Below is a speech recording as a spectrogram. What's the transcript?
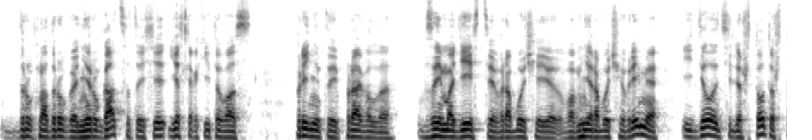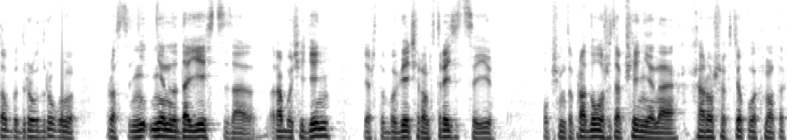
друг на друга не ругаться? То есть, если какие-то у вас принятые правила взаимодействия в рабочее, во внерабочее время, и делаете ли что-то, чтобы друг другу просто не, не надоесть за рабочий день, и чтобы вечером встретиться и, в общем-то, продолжить общение на хороших, теплых нотах?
